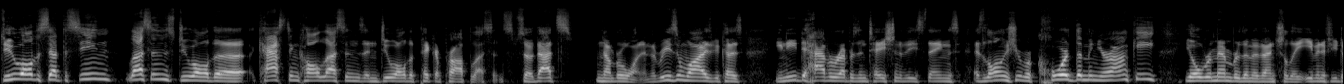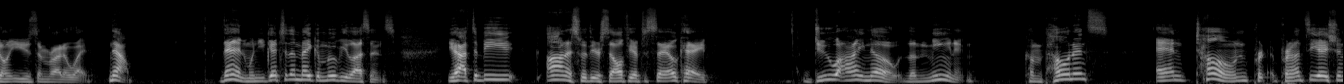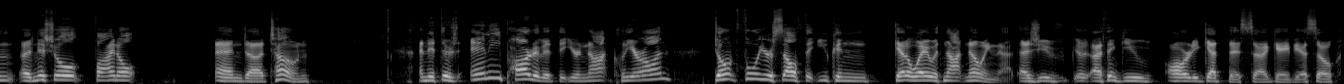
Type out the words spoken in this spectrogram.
do all the set the scene lessons, do all the casting call lessons, and do all the pick a prop lessons. So that's number one. And the reason why is because you need to have a representation of these things. As long as you record them in your Anki, you'll remember them eventually, even if you don't use them right away. Now, then when you get to the make a movie lessons, you have to be honest with yourself. You have to say, okay, do I know the meaning, components, and tone, pr- pronunciation, initial, final, and uh, tone. And if there's any part of it that you're not clear on, don't fool yourself that you can get away with not knowing that. As you've, I think you already get this, uh, Gavia. So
